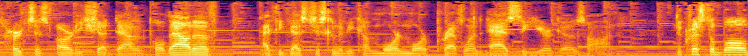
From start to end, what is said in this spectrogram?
Hertz has already shut down and pulled out of. I think that's just going to become more and more prevalent as the year goes on. The crystal ball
